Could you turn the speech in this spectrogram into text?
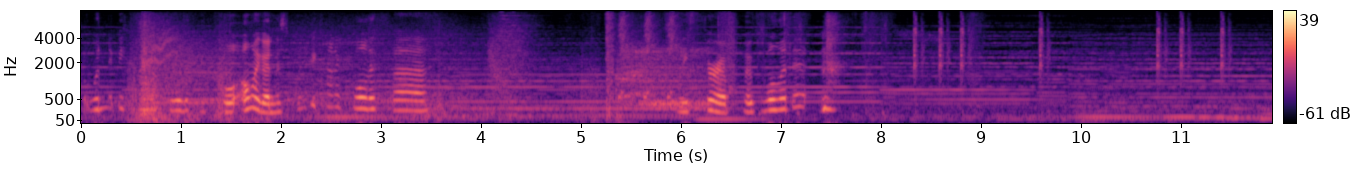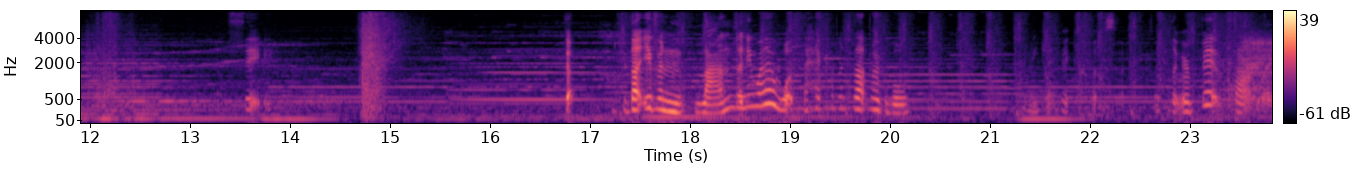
But wouldn't it be kind of cool if we. Oh my goodness, wouldn't it be kind of cool if uh, we threw a Pokeball at it? Did that even land anywhere? What the heck happened to that Pokeball? Let me get a bit closer. I feel like we're a bit far away.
